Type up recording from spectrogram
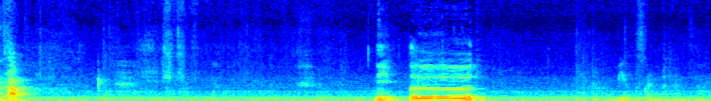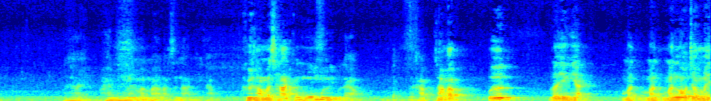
นะครับ นี่ตืดเบี่ยงกันมาทางซ้ายไม่ใช่ให้ให้มันมาลักษณะนี้ครับ คือธรรมชาติของวงมืออยู่แล้วนะครับ ถ้าแบบปื๊ดแล้วอย่างเงี้ยมันมันมันเราจะไม่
